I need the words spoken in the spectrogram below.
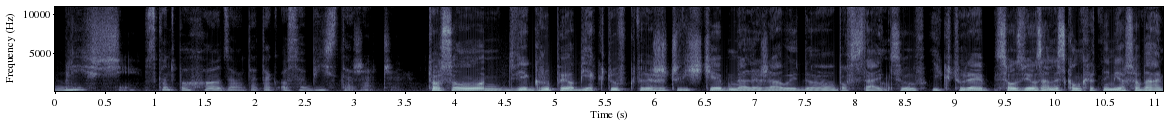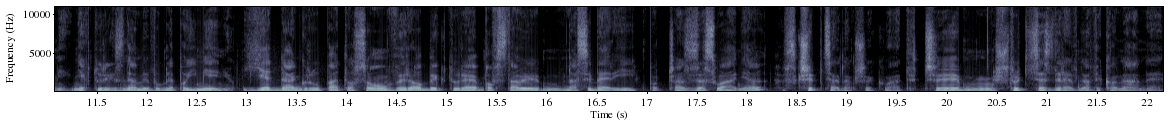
bliżsi. Skąd pochodzą te tak osobiste rzeczy? To są dwie grupy obiektów, które rzeczywiście należały do powstańców i które są związane z konkretnymi osobami. Niektórych znamy w ogóle po imieniu. Jedna grupa to są wyroby, które powstały na Syberii podczas zesłania. Skrzypce na przykład, czy sztućce z drewna wykonane,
